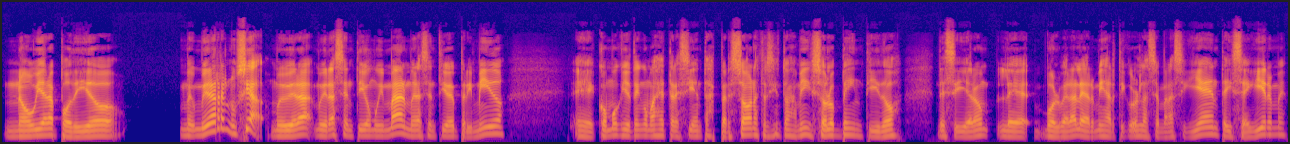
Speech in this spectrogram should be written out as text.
no hubiera podido, me, hubiera renunciado, me hubiera, me hubiera sentido muy mal, me hubiera sentido deprimido. Eh, como que yo tengo más de 300 personas, 300 amigos, solo 22 decidieron volver a leer mis artículos la semana siguiente y seguirme.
